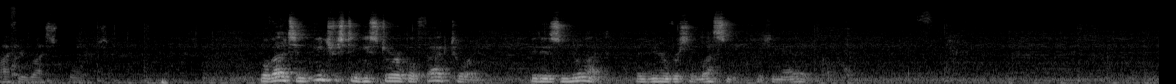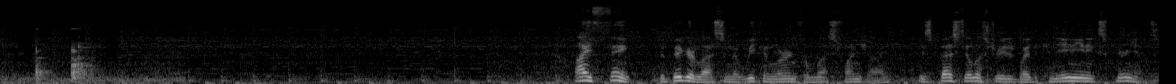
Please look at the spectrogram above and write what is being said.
coffee rust spores. Well, that's an interesting historical factoid. It is not a universal lesson for humanity. I think the bigger lesson that we can learn from rust fungi is best illustrated by the Canadian experience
